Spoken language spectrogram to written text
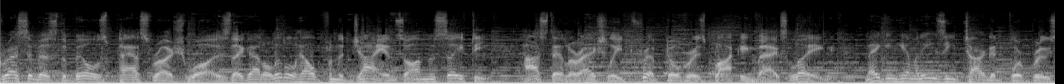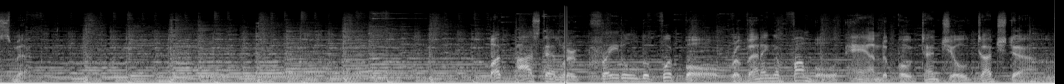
Aggressive as the Bills' pass rush was, they got a little help from the Giants on the safety. Hostetler actually tripped over his blocking back's leg, making him an easy target for Bruce Smith. But Hostetler cradled the football, preventing a fumble and a potential touchdown.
